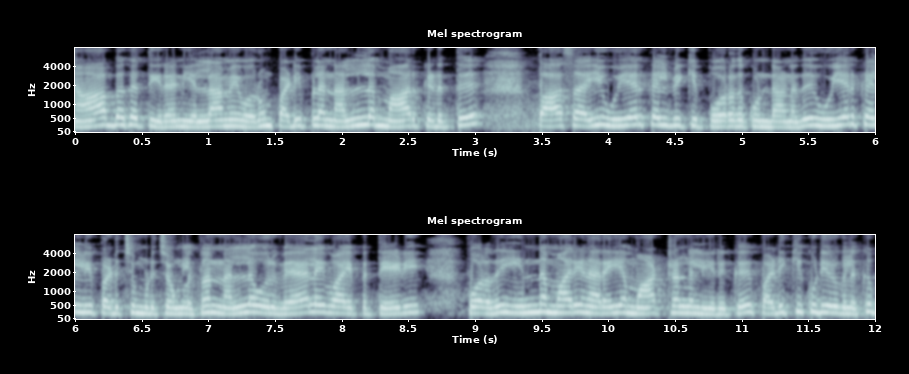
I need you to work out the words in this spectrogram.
ஞாபகத்திறன் எல்லாமே வரும். படிப்பில் நல்ல மார்க் எடுத்து பாஸ் ஆகி உயர்கல்விக்கு போகிறதுக்கு உண்டானது. உயர்கல்வி படித்து முடித்தவங்களுக்குலாம் நல்ல ஒரு வேலை வாய்ப்பை தேடி போகிறது இந்த மாதிரி நிறைய மாற்றங்கள் இருக்குது படிக்கக்கூடியவர்களுக்கு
